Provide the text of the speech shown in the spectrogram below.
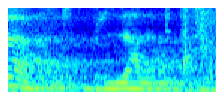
First blood.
